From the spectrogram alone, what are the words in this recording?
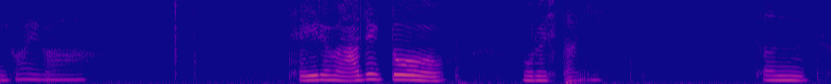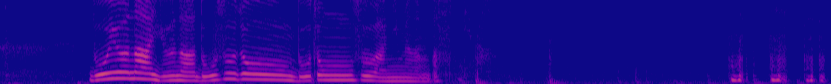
이거 이거 제 이름을 아직도 모르시다니. 전 노유나 유나 노수종 노종수 아니면 안 받습니다.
